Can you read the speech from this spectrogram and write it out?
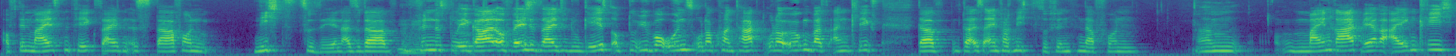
Auf den meisten Fake-Seiten ist davon nichts zu sehen. Also da mhm, findest du, egal auf welche Seite du gehst, ob du über uns oder Kontakt oder irgendwas anklickst, da, da ist einfach nichts zu finden davon. Ähm, mein Rat wäre eigentlich,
